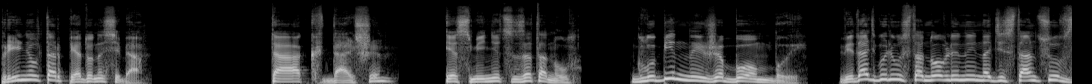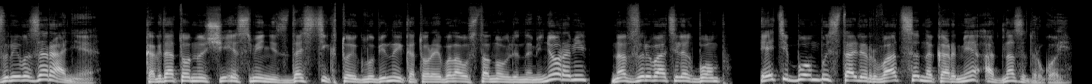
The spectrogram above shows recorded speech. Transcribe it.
принял торпеду на себя. Так, дальше. Эсминец затонул. Глубинные же бомбы, видать, были установлены на дистанцию взрыва заранее. Когда тонущий эсминец достиг той глубины, которая была установлена минерами на взрывателях бомб, эти бомбы стали рваться на корме одна за другой.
